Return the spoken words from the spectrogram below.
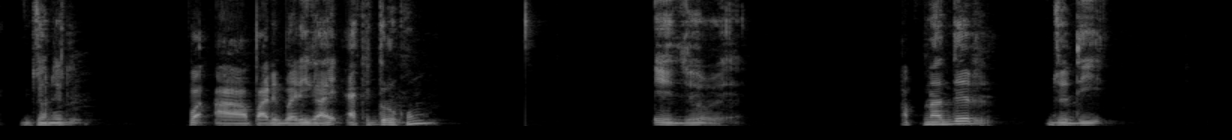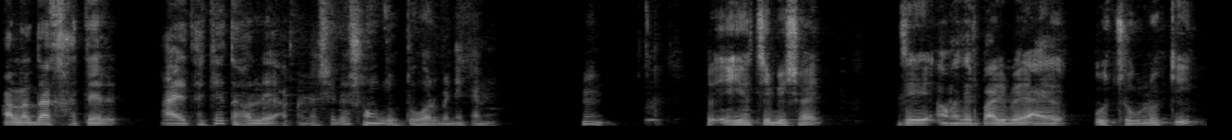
একজনের পারিবারিক আয় এক এক রকম। এই আপনাদের যদি আলাদা খাতের আয় থাকে, তাহলে আপনারা সেটা সংযুক্ত করবেন এখানে। হুম? তো এই হচ্ছে বিষয় যে আমাদের পারিবারিক আয় উৎসগুলো কি?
